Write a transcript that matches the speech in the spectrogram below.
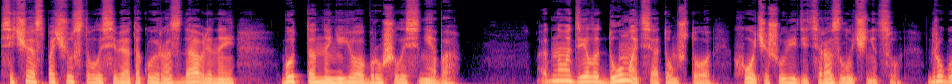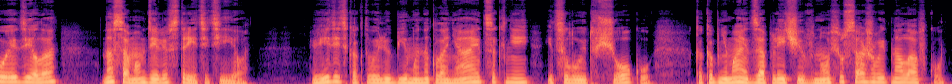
сейчас почувствовала себя такой раздавленной, будто на нее обрушилось небо. Одно дело думать о том, что хочешь увидеть разлучницу, другое дело — на самом деле встретить ее. Видеть, как твой любимый наклоняется к ней и целует в щеку, как обнимает за плечи и вновь усаживает на лавку —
